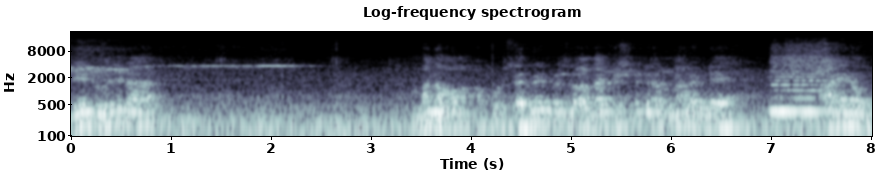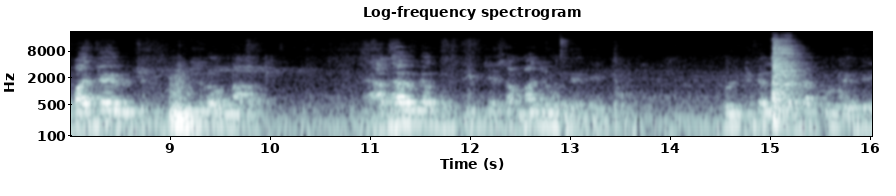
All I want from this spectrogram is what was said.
నేటి రోజున మనం అప్పుడు సర్వేపల్లి రాధాకృష్ణ గారు ఉన్నారంటే ఆయన ఉపాధ్యాయ వృత్తిలో ఉన్న మేధావిగా గుర్తించే సమాజం ఉండేది. పొలిటికల్ సెటప్ ఉండేది.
